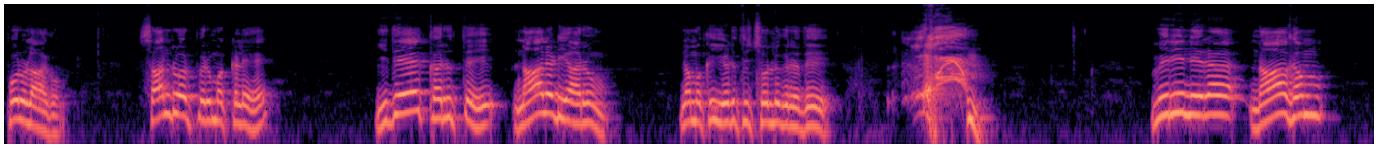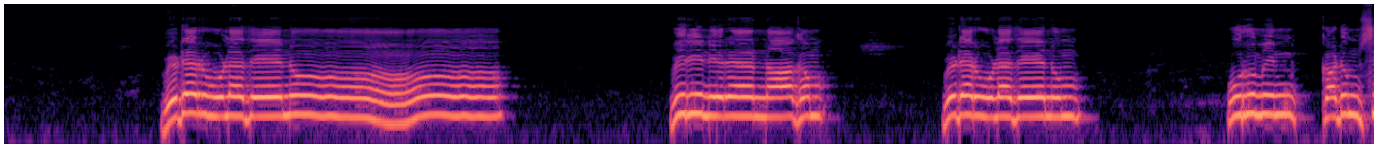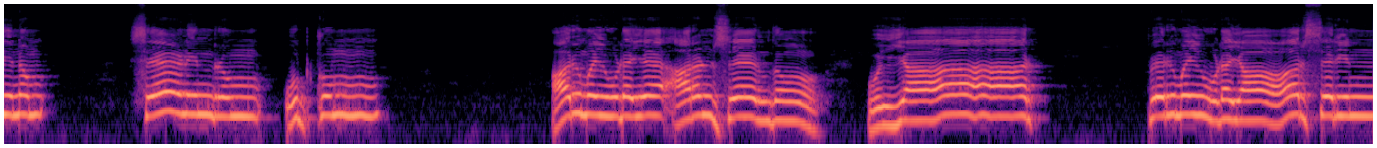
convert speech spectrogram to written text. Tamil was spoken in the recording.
பொருளாகும். சான்றோர் பெருமக்களே இதே கருத்தை நாலடியாரும் நமக்கு எடுத்து சொல்லுகிறது. விரிநிற நாகம் விடர் உளதேனும் விரிநிற நாகம் விடர் உளதேனும் உருமின் கடும் சினம் சேனின்றும் உட்கும் அருமையுடைய அரண் சேர்ந்தும் உய்யார் பெருமை உடையார் செரின்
